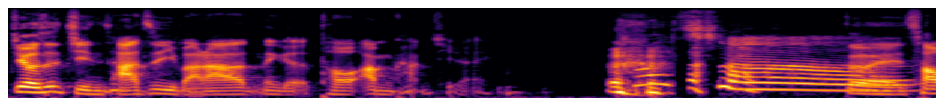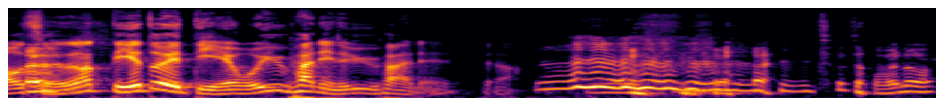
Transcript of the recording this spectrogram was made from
结果是警察自己把他那个头暗砍起来。扯，对，超扯，然后叠对叠，我预判你的预判嘞，对啊。嗯这怎么那么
